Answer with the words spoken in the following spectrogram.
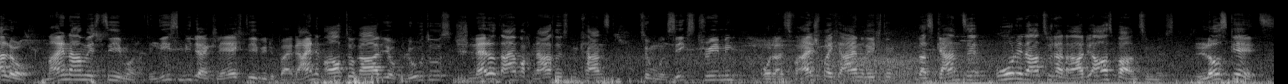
Hallo, mein Name ist Simon und in diesem Video erkläre ich dir, wie du bei deinem Autoradio Bluetooth schnell und einfach nachrüsten kannst zum Musikstreaming oder als Freisprecheinrichtung das Ganze ohne dazu dein Radio ausbauen zu müssen. Los geht's!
